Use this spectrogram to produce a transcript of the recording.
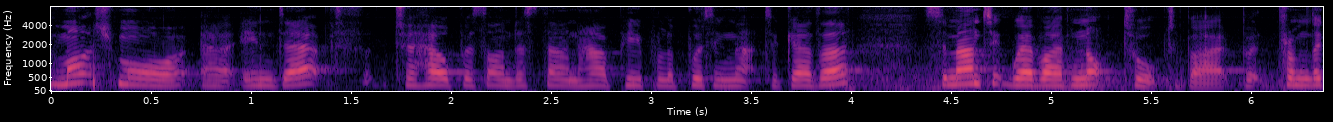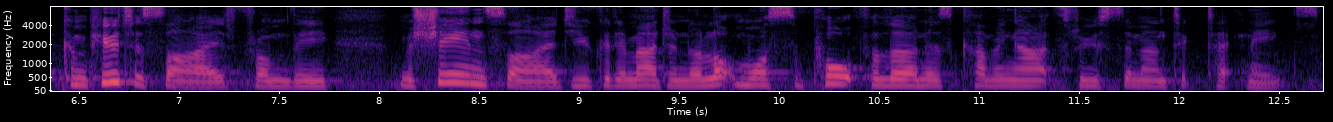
much more uh, in depth to help us understand how people are putting that together. Semantic web I've not talked about, but from the computer side, from the machine side, you could imagine a lot more support for learners coming out through semantic techniques.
